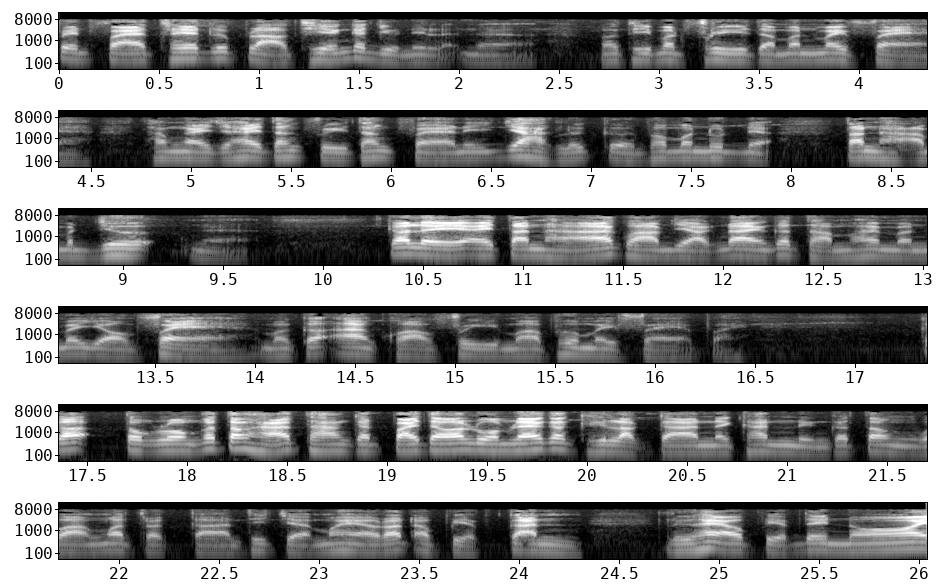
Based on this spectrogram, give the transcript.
เป็น fair trade หรือเปล่าเถียงกันอยู่นี่แหละนะบางทีมันฟรีแต่มันไม่แฟร์ทำไงจะให้ทั้งฟรีทั้งแฟร์นี่ยากเหลือเกินเพราะมนุษย์เนี่ยตัณหามันเยอะนะก็เลยไอ้ตัณหาความอยากได้มันก็ทำให้มันไม่ยอมแฟร์มันก็อ้างความฟรีมาเพื่อไม่แฟร์ไป ก็ตกลงก็ต้องหาทางกันไป แต่ว่ารวมแล้วก็คือหลักการในขั้นหนึ่งก็ต้องวางมาตรการที่จะไม่ให้รัฐเอาเปรียบกัน หรือให้เอาเปรียบได้น้อย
